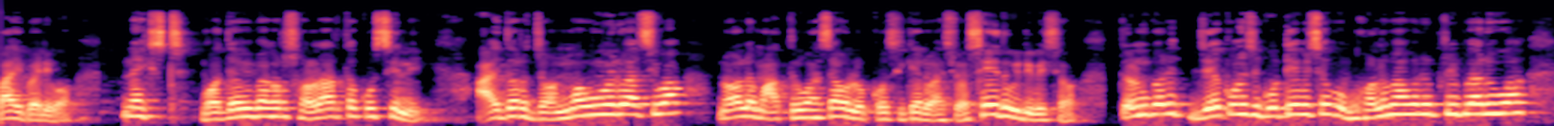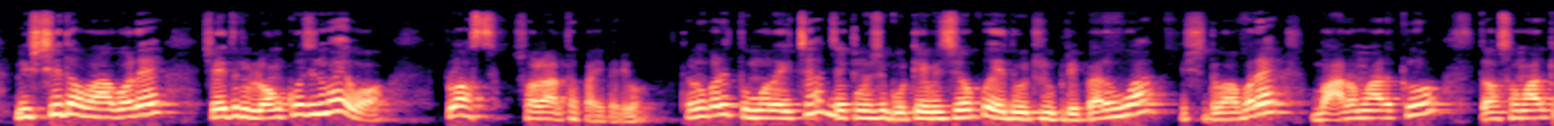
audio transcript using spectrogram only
ପାଇପାରିବ ନେକ୍ସଟ ଗଦ୍ୟ ବିଭାଗର ସରଳାର୍ଥ କୋଶ୍ଚିନ୍ ଆଇଦର ଜନ୍ମଭୂମିରୁ ଆସିବ ନହେଲେ ମାତୃଭାଷା ଓ ଲୋକଶିକ୍ଷାରୁ ଆସିବ ସେଇ ଦୁଇଟି ବିଷୟ ତେଣୁକରି ଯେକୌଣସି ଗୋଟିଏ ବିଷୟକୁ ଭଲ ଭାବରେ ପ୍ରିପେୟାର ହୁଅ ନିଶ୍ଚିତ ଭାବରେ ସେଇଥିରୁ ଲଙ୍ଗ କୋଶ୍ଚିନ୍ ପାଇବ ପ୍ଲସ୍ ଫଳାର୍ଥ ପାଇପାରିବ ତେଣୁକରି ତୁମର ଇଚ୍ଛା ଯେକୌଣସି ଗୋଟିଏ ବିଷୟକୁ ଏ ଦୁଇଟିରୁ ପ୍ରିପେୟାର ହୁଅ ନିଶ୍ଚିତ ଭାବରେ ବାର ମାର୍କରୁ ଦଶ ମାର୍କ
